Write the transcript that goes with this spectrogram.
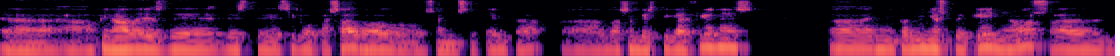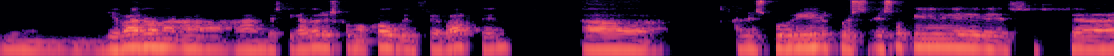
eh, a finales de, este siglo pasado, los años 70, las investigaciones con niños pequeños llevaron a, investigadores como Hogan Trebarten a, a, descubrir pues, eso que se ha,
